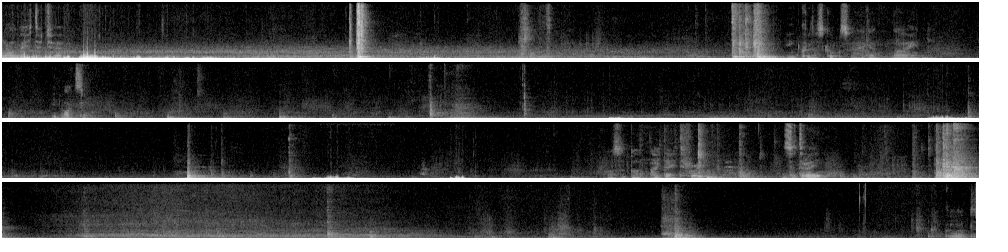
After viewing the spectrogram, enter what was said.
Ahnung, aber echt der In Kulaskopzweige, nein. In Wachsam. possible. 983. It's a train. Go up the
